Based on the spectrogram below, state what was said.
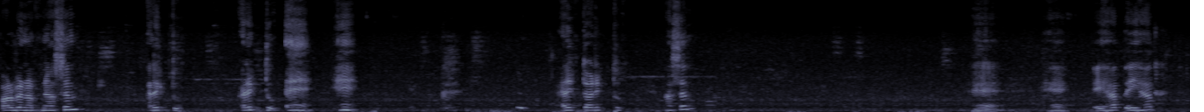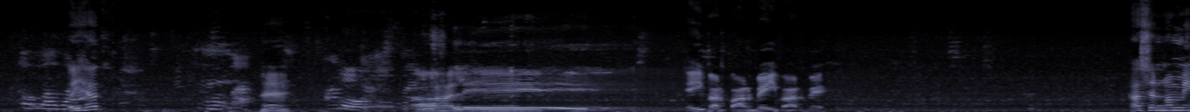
পারবেন আপনি, আসেন। আরেকটু আরেকটু হ্যাঁ হ্যাঁ আরেকটু আরেকটু, আসেন। হ্যাঁ হ্যাঁ এই হাত এই হাত এই হাত। হ্যাঁ। আহালে, এইবার পারবেই পারবে। আসেন, মাম্মি।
